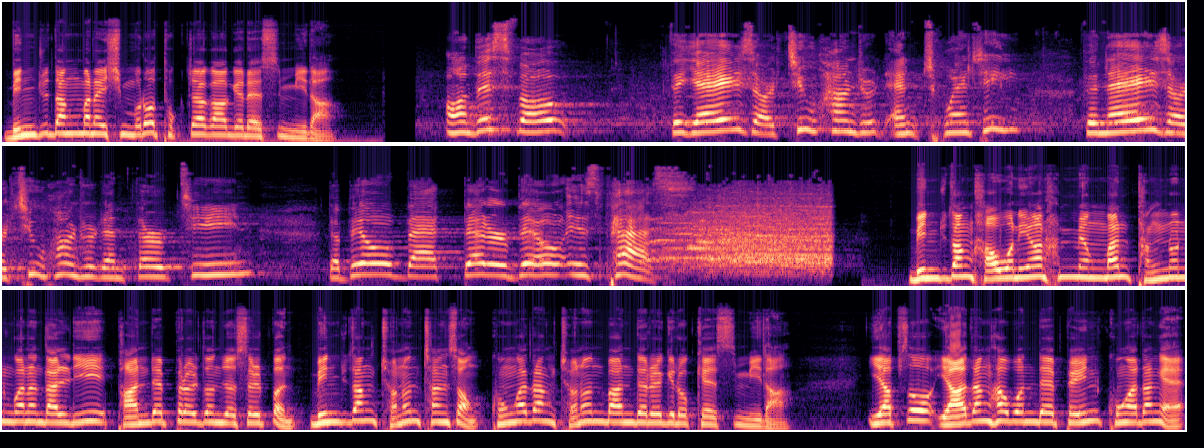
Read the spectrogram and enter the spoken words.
민주당만의 힘으로 독자 가결했습니다. On this vote, the yeas are 220, the nays are 213. The Build Back Better bill is passed. 민주당 하원의원 한 명만 당론과는 달리 반대표를 던졌을 뿐 민주당 전원 찬성, 공화당 전원 반대를 기록했습니다. 이 앞서 야당 하원 대표인 공화당의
